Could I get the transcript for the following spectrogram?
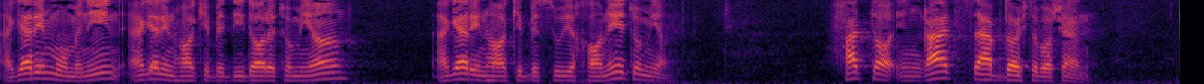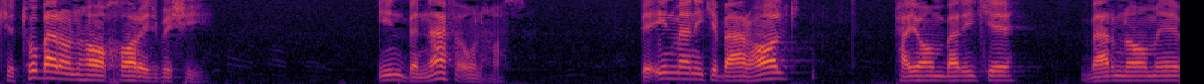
اگر این مؤمنین اگر اینها که به دیدار تو میان اگر اینها که به سوی خانه تو میان حتی اینقدر صبر داشته باشند که تو بر آنها خارج بشی این به نفع اونهاست. به این معنی که به حال پیامبری که برنامه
